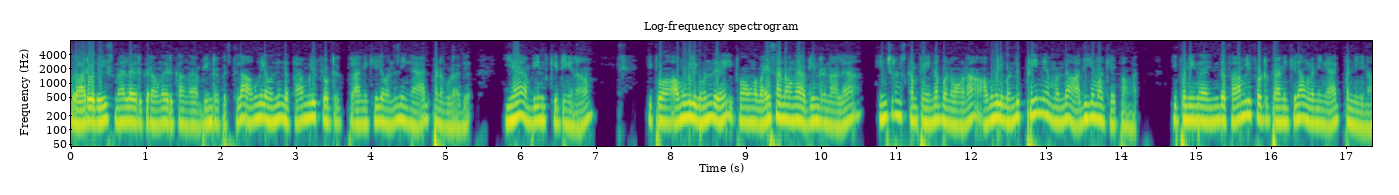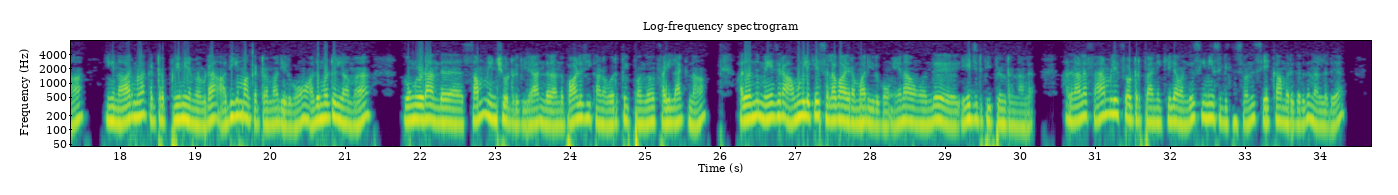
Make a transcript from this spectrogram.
ஒரு அறுபது வயசு மேலே இருக்கிறவங்க இருக்காங்க அப்படின்ற பட்சத்தில் அவங்கள வந்து இந்த ஃபேமிலி ஃப்ளோட்டல் பிளான் கீழே வந்து நீங்கள் ஆட் பண்ணக்கூடாது. ஏன் அப்படின்னு கேட்டிங்கன்னா இப்போ அவங்களுக்கு வந்து இப்போ அவங்க வயசானவங்க அப்படின்றனால இன்சூரன்ஸ் கம்பெனி என்ன பண்ணுவாங்கன்னா அவங்களுக்கு வந்து ப்ரீமியம் வந்து அதிகமாக கேட்பாங்க. இப்போ நீங்கள் இந்த ஃபேமிலி ஃப்ளோட்டல் பிளான் அவங்கள நீங்கள் ஆட் பண்ணீங்கன்னா நீங்கள் நார்மலாக கட்டுற ப்ரீமியமை விட அதிகமாக கட்டுற மாதிரி இருக்கும். அது மட்டும் இல்லாமல் உங்களோட அந்த சம் இன்ஷூர்ட் இருக்கு இல்லையா அந்த அந்த பாலிசிக்கான ஒர்த்து இப்போ வந்து ஃபைவ் லேக்னா அது வந்து மேஜராக அவங்களுக்கே செலவாகிற மாதிரி இருக்கும். ஏன்னா அவங்க வந்து ஏஜ்டு பீப்புள்ன்றனால அதனால ஃபேமிலி ஃப்ளோட்டர் பிளான் கீழே வந்து சீனியர் சிட்டிசன்ஸ் வந்து சேர்க்காம இருக்கிறது நல்லது.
